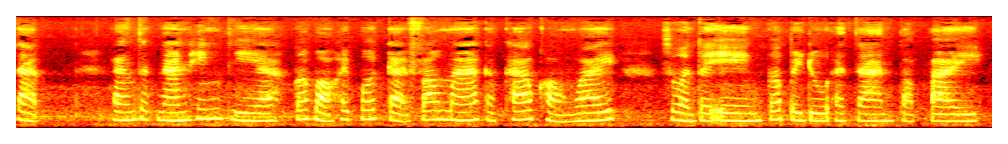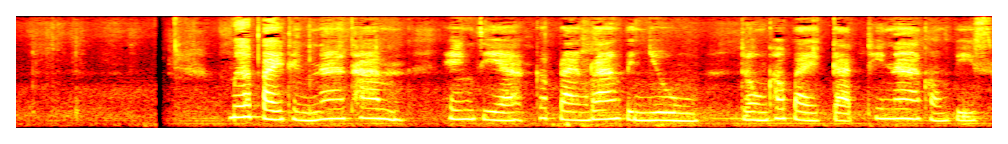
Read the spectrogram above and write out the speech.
สัตว์ หลังจากนั้นเฮงเจียก็บอกให้โป๊ดก่เฝ้าม้ากับข้าวของไว้ ส่วนตัวเองก็ไปดูอาจารย์ต่อไป เมื่อไปถึงหน้าถ้ำเฮงเจียก็แปลงร่างเป็นยุง ตรงเข้าไปกัดที่หน้าของปีศ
